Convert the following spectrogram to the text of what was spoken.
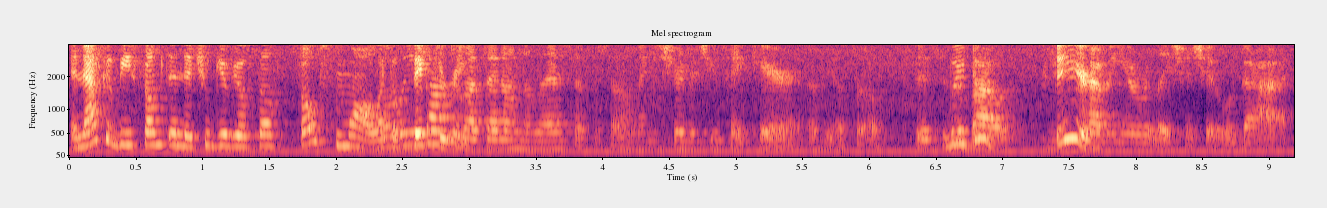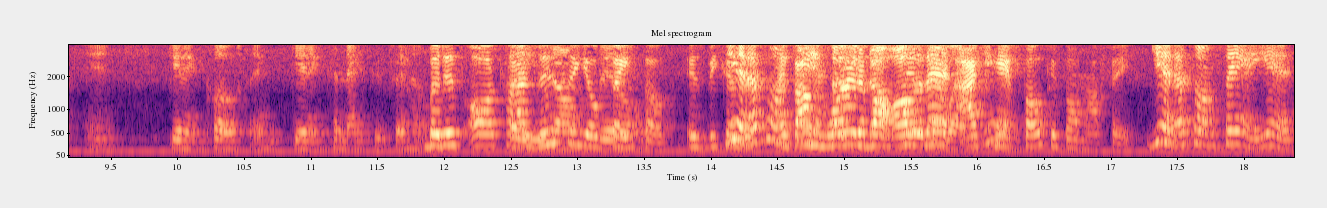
And that could be something that you give yourself so small, like well, a we victory. We talked about that on the last episode, making sure that you take care of yourself. This is we about fear having your relationship with God and getting close and getting connected to him. But it's all ties so you into your feel, faith though. It's because yeah, if, I'm, if I'm worried so about all of that, that I can't yeah. focus on my faith. Yeah, that's what I'm saying. Yeah.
